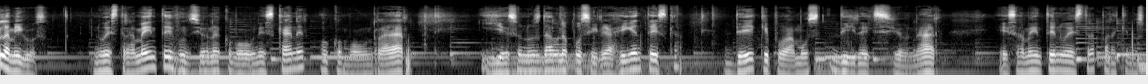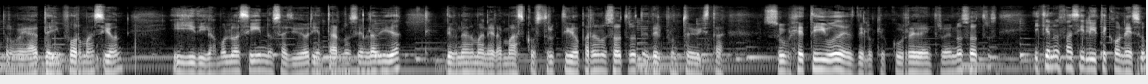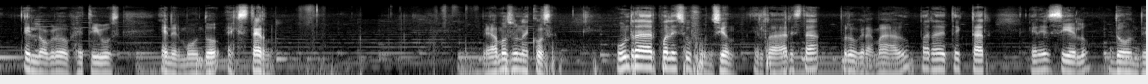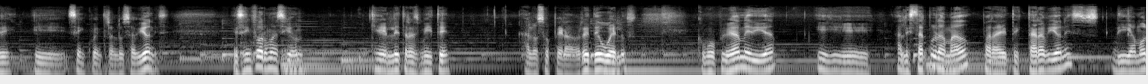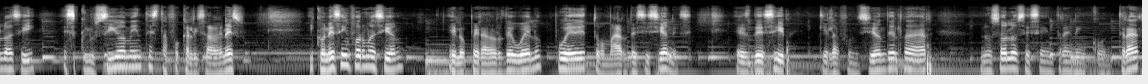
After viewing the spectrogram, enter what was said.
Hola amigos, nuestra mente funciona como un escáner o como un radar y eso nos da una posibilidad gigantesca de que podamos direccionar esa mente nuestra para que nos provea de información y digámoslo así nos ayude a orientarnos en la vida de una manera más constructiva para nosotros desde el punto de vista subjetivo, desde lo que ocurre dentro de nosotros y que nos facilite con eso el logro de objetivos en el mundo externo. Veamos una cosa. Un radar, ¿cuál es su función? El radar está programado para detectar en el cielo donde eh, se encuentran los aviones. Esa información que él le transmite a los operadores de vuelos, como primera medida, eh, al estar programado para detectar aviones, digámoslo así, exclusivamente está focalizado en eso. Y con esa información, el operador de vuelo puede tomar decisiones. Es decir, que la función del radar no solo se centra en encontrar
